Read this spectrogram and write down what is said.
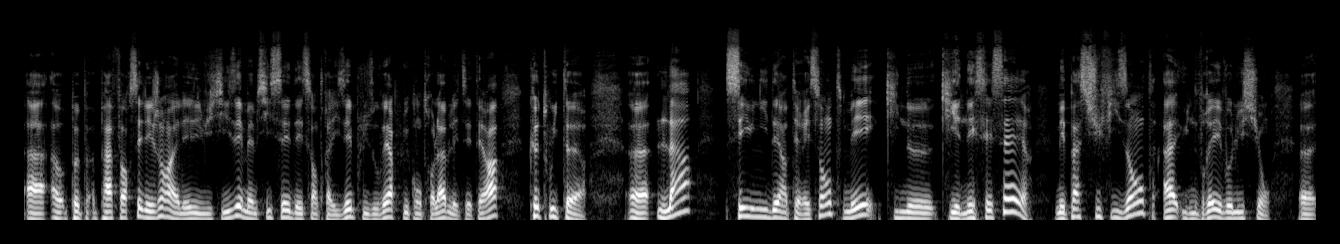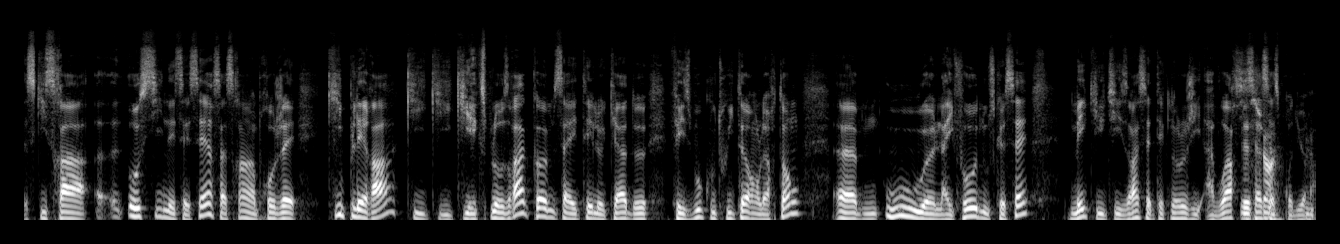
à, on peut pas forcer les gens à l'utiliser, même si c'est décentralisé, plus ouvert, plus contrôlable, etc. que Twitter. Euh, là, c'est une idée intéressante, mais qui ne, qui est nécessaire, mais pas suffisante à une vraie évolution. Euh, ce qui sera euh, aussi nécessaire, ça sera un projet qui plaira, qui, qui, qui explosera, comme ça a été le cas de Facebook ou Twitter en leur temps, euh, ou euh, l'iPhone ou ce que c'est, mais qui utilisera cette technologie. À voir si ça, ça se produira.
